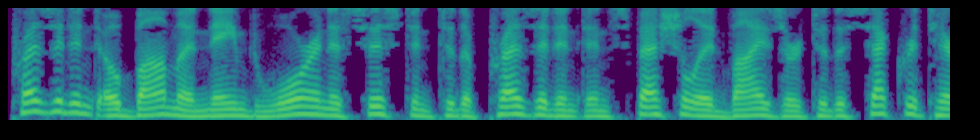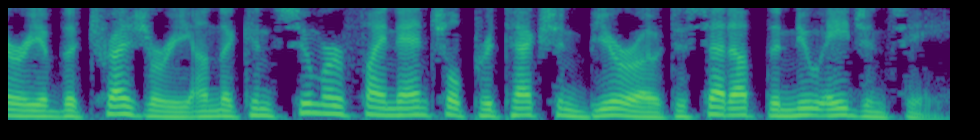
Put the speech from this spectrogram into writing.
President Obama named Warren Assistant to the President and Special Advisor to the Secretary of the Treasury on the Consumer Financial Protection Bureau to set up the new agency.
